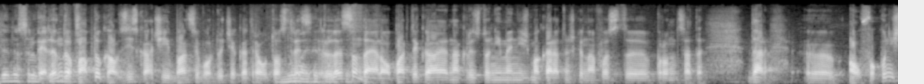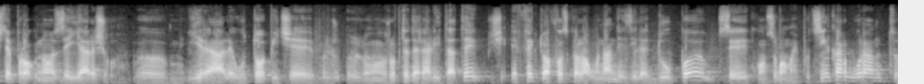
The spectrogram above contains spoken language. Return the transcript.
de nu se Pe lângă duce. faptul că au zis că acei bani se vor duce către autostrăzi, lăsând aia la o parte că aia n-a crezut-o nimeni nici măcar atunci când a fost uh, pronunțată. Dar uh, au făcut niște prognoze, iarăși uh, ireale, utopice, rupte de realitate și efectul a fost că la un an de zile după se consumă mai puțin carburant,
